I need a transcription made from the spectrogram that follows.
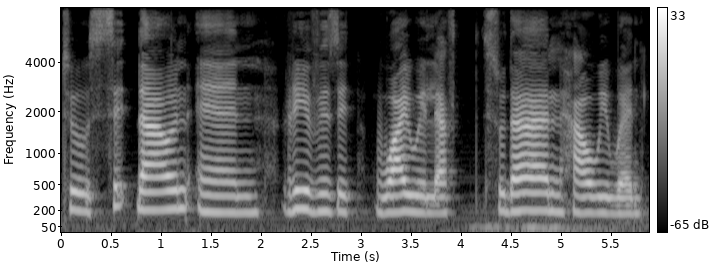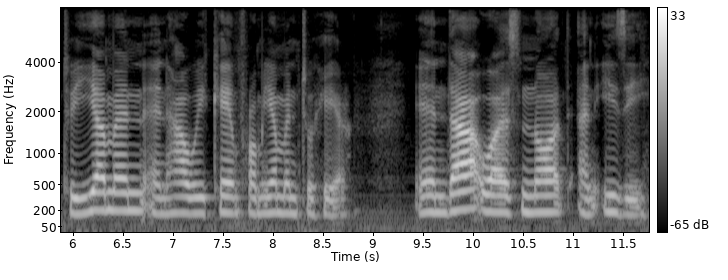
to sit down and revisit why we left Sudan, how we went to Yemen, and how we came from Yemen to here. And that was not an easy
